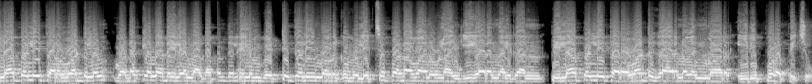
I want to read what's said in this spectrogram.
പിലാപ്പള്ളി തറവാട്ടിലും വടക്കേനടയിലെ നടപ്പന്തലിലും വെട്ടിത്തെളിയുന്നവർക്ക് വെളിച്ചപ്പെടാവാനുള്ള അംഗീകാരം നൽകാൻ പിലാപ്പള്ളി തറവാട്ട് കാരണവന്മാർ ഇരിപ്പുറപ്പിച്ചു.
